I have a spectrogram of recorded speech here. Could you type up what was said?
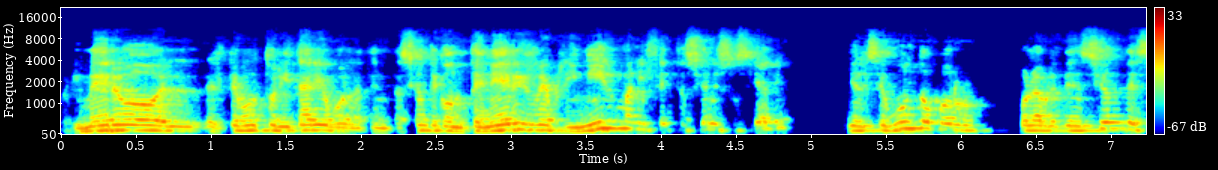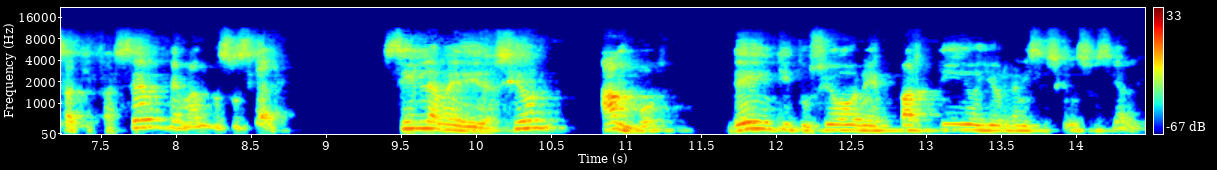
primero el, tema autoritario por la tentación de contener y reprimir manifestaciones sociales, y el segundo por, por la pretensión de satisfacer demandas sociales. Sin la mediación, ambos, de instituciones, partidos y organizaciones sociales.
